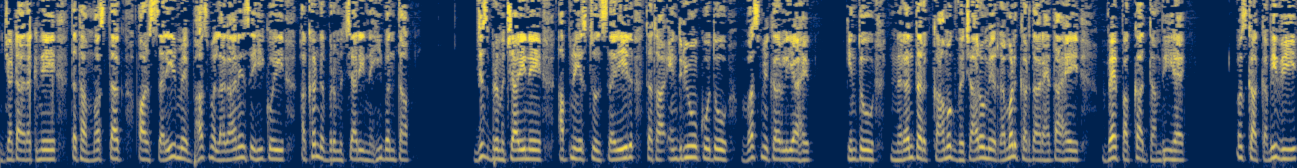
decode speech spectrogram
जटा रखने तथा मस्तक और शरीर में भस्म लगाने से ही कोई अखंड ब्रह्मचारी नहीं बनता। जिस ब्रह्मचारी ने अपने स्थूल शरीर तथा इंद्रियों को तो वश में कर लिया है, किंतु निरंतर कामुक विचारों में रमण करता रहता है, वह पक्का दम्भी है। उसका कभी भी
